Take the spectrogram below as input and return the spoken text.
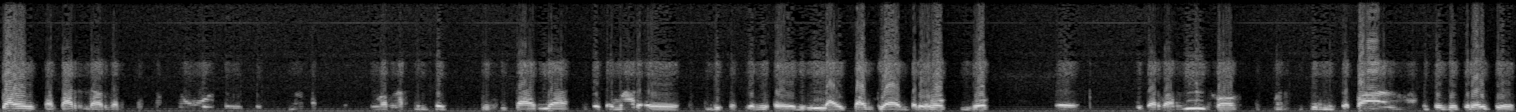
cabe destacar la organización que hubo de, llevar la gente necesaria, de tomar eh, eh, la distancia entre box y box, eh, quitar barbijos, separados, entonces yo creo que,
